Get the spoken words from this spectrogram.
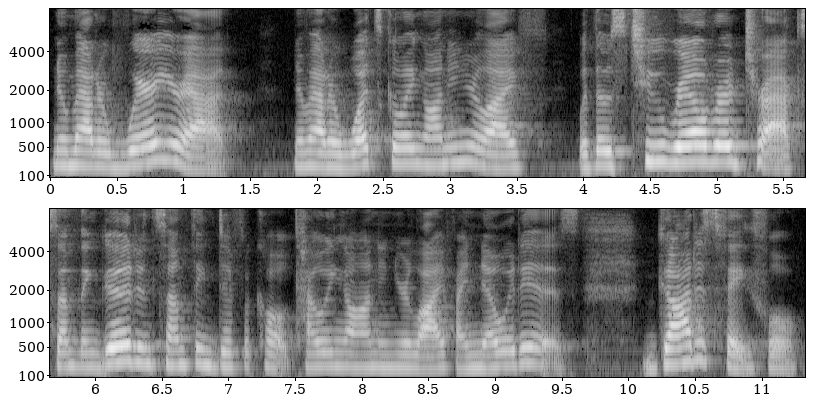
no matter where you're at, no matter what's going on in your life, with those two railroad tracks, something good and something difficult going on in your life, I know it is. God is faithful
